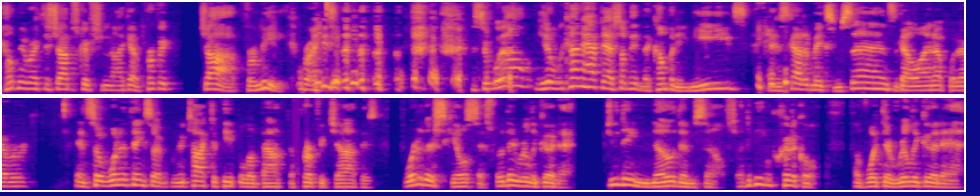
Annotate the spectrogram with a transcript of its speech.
help me write this job description. I got a perfect job for me, right? I said, well, you know, we kind of have to have something the company needs and it's got to make some sense. It's got to line up, whatever. And so one of the things that we talk to people about the perfect job is what are their skill sets? What are they really good at? Do they know themselves? Are they being critical of what they're really good at,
